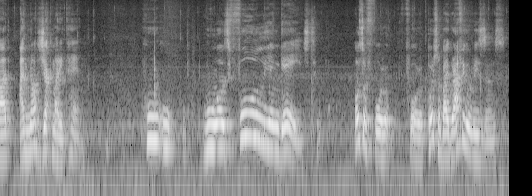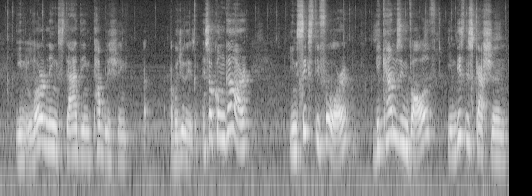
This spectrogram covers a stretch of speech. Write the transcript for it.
but I'm not Jacques Maritain, who was fully engaged, also for, for personal biographical reasons, in learning, studying, publishing about Judaism. And so Congar, in 64, becomes involved in this discussion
